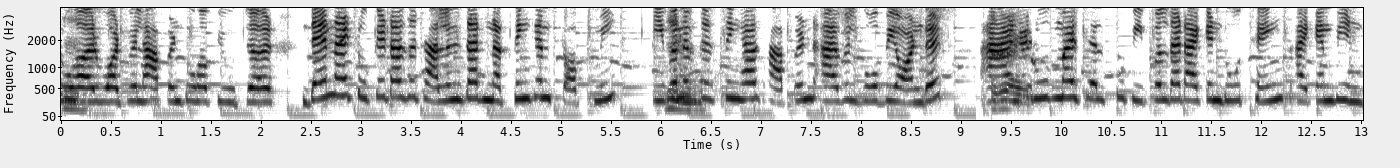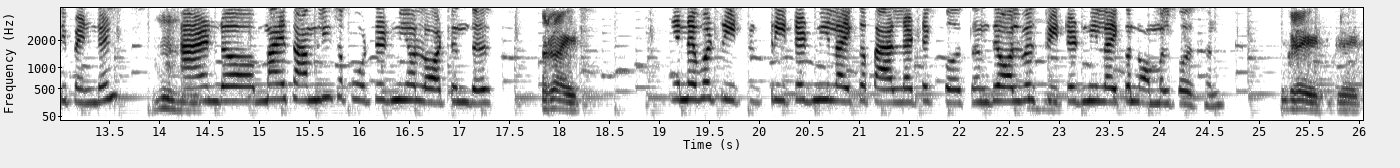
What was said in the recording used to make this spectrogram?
to Hmm. her? What will happen to her future? Then i took it as a challenge that nothing can stop me even Hmm. if this thing has happened i will go beyond it and Right. prove myself to people that i can do things i can be independent. Mhm. and uh, my family supported me a lot in this. Right. They never treat, treated me like a paralytic person. They always treated me like a normal person. Great great.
